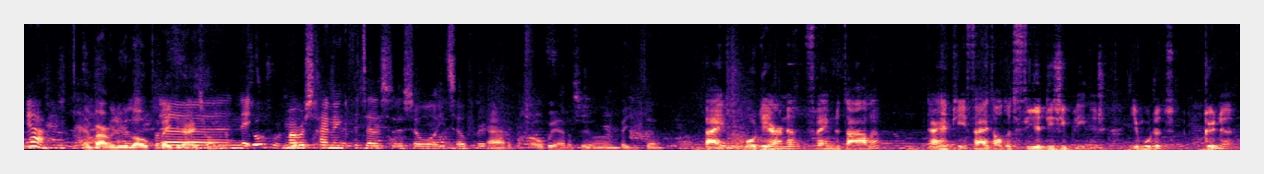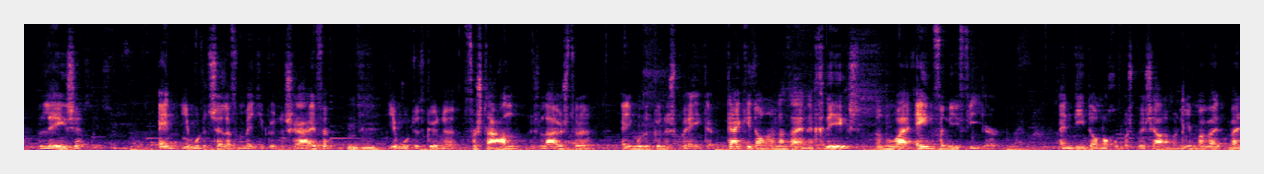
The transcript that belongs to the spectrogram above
Ja, En waar we nu lopen, weet je daar iets van? eh, nee. Maar waarschijnlijk vertellen ze er zo wel iets over. Ja, dat mag ik hopen. Ja, dat we wel een beetje vertellen. Bij moderne vreemde talen, daar heb je in feite altijd vier disciplines. Je moet het kunnen lezen. En je moet het zelf een beetje kunnen schrijven. Je moet het kunnen verstaan, dus luisteren. En je moet het kunnen spreken. Kijk je dan naar Latijn en Grieks, dan doen wij één van die vier. En die dan nog op een speciale manier, maar wij, wij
